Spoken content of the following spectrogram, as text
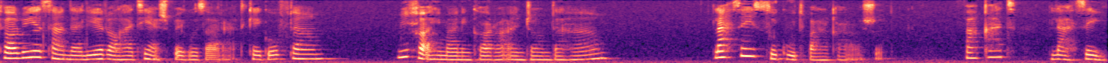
تا روی صندلی راحتیش بگذارد که گفتم می‌خواهی من این کار را انجام دهم؟ لحظه سکوت برقرار شد. فقط لحظه ای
